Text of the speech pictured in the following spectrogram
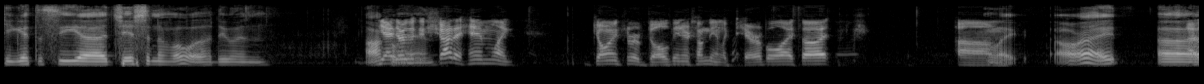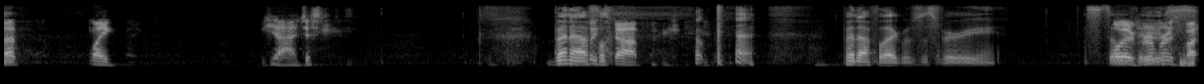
you get to see uh, Jason Momoa doing Aquaman. Yeah, there was like a shot of him like going through a building or something like terrible. I thought. Um, I'm like, all right. I Uh, thought, like, yeah, just ben Affleck. stop. ben Affleck was just very. Well, there's rumors about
